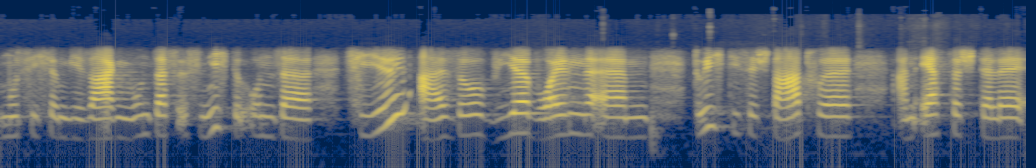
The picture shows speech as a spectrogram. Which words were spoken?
muss ich irgendwie sagen, und das ist nicht unser Ziel. Also wir wollen ähm, durch diese Statue an erster Stelle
